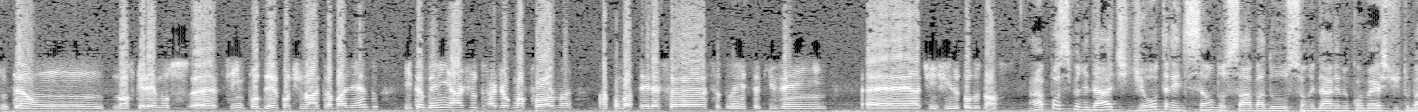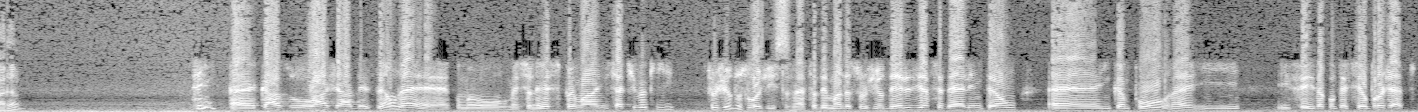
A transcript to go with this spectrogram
Então, nós queremos é, sim poder continuar trabalhando e também ajudar de alguma forma a combater essa, essa doença que vem é, atingindo todos nós. Há possibilidade de outra edição do Sábado Solidário no Comércio de Tubarão? Sim, é, caso haja adesão, né, como eu mencionei, essa foi uma iniciativa que surgiu dos lojistas, né, essa demanda surgiu deles e a CDL então é, encampou né, e, e fez acontecer o projeto.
